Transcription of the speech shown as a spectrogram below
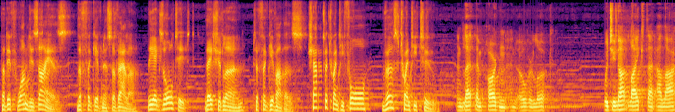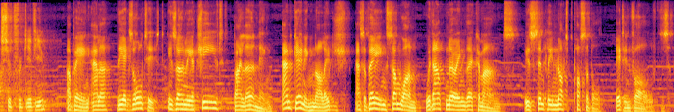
that if one desires the forgiveness of Allah, the Exalted, they should learn to forgive others. Chapter 24, verse 22. And let them pardon and overlook. Would you not like that Allah should forgive you? Obeying Allah, the Exalted, is only achieved by learning and gaining knowledge, as obeying someone without knowing their commands is simply not possible. It involves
